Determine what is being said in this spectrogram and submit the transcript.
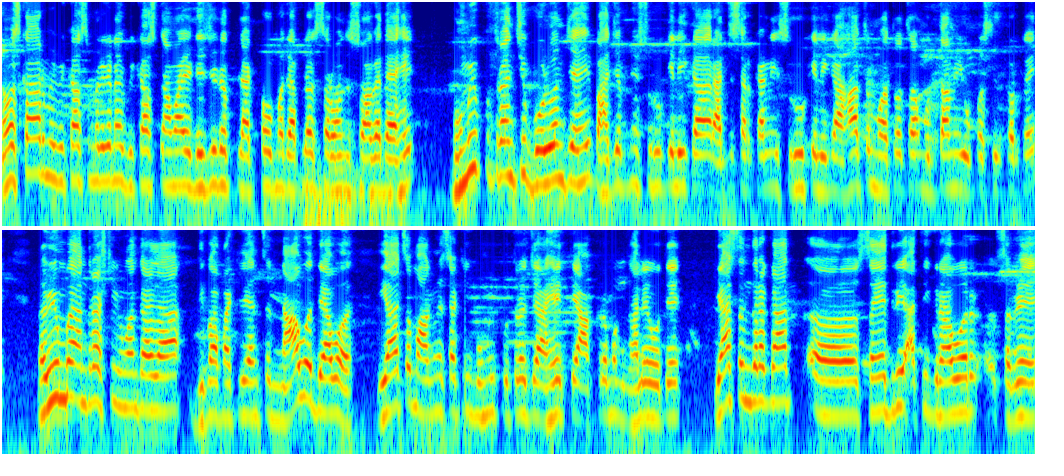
नमस्कार मी विकास मरगणे विकास नामा या डिजिटल प्लॅटफॉर्ममध्ये आपलं सर्वांचं स्वागत आहे. भूमिपुत्रांची बोलवण जी आहे भाजपने सुरू केली का राज्य सरकारने सुरू केली का हाच महत्त्वाचा मुद्दा मी उपस्थित करतोय. नवी मुंबई आंतरराष्ट्रीय विमानतळाला दिपा पाटील यांचं नाव द्यावं याच मागण्यासाठी भूमिपुत्र जे आहेत ते आक्रमक झाले होते. या संदर्भात सह्याद्री अतिग्रहावर सगळे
